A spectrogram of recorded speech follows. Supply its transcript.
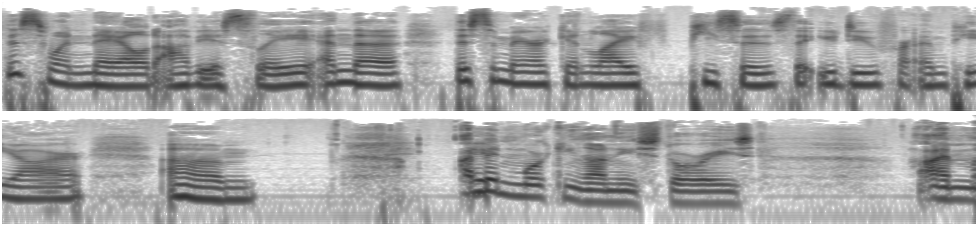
this one nailed obviously and the this American Life pieces that you do for NPR. Um, I've been working on these stories. I'm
